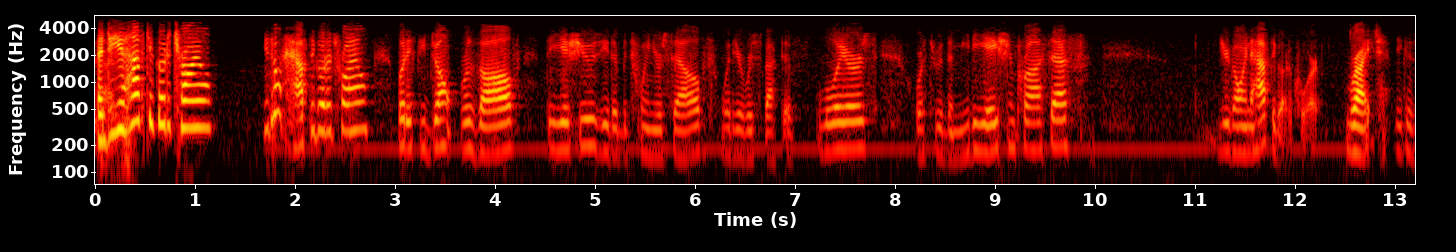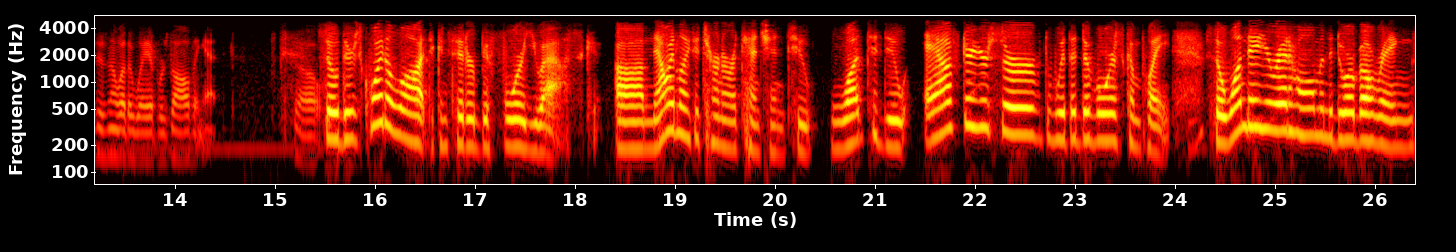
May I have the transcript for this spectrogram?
And do you have to go to trial? You don't have to go to trial, but if you don't resolve the issues either between yourselves with your respective lawyers or through the mediation process, you're going to have to go to court. Right. Because there's no other way of resolving it. So, so there's quite a lot to consider before you ask. Um, now I'd like to turn our attention to what to do after you're served with a divorce complaint. So one day you're at home and the doorbell rings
